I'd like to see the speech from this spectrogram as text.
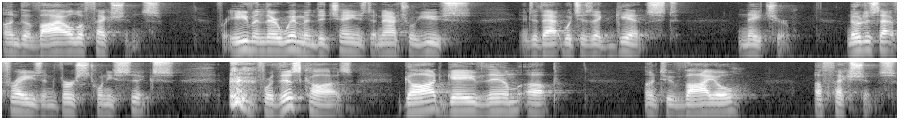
unto vile affections. For even their women did change the natural use into that which is against nature. Notice that phrase in verse 26. For this cause, God gave them up unto vile affections.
